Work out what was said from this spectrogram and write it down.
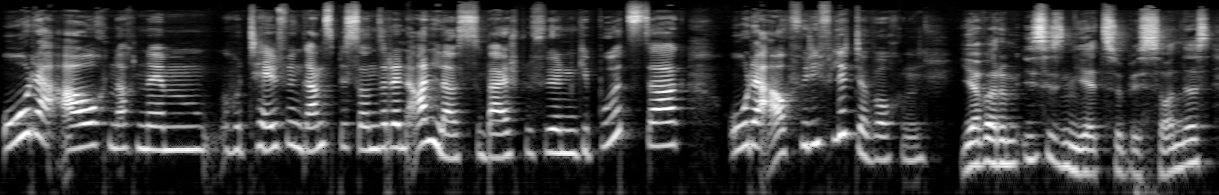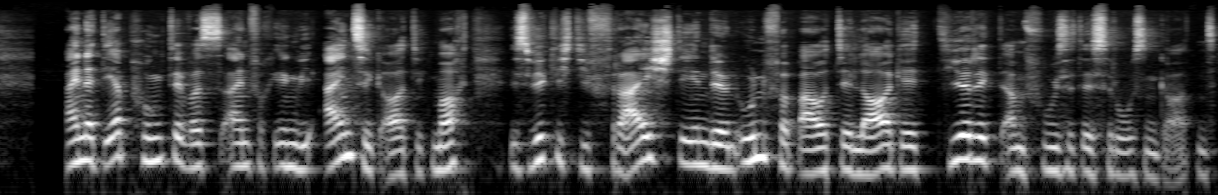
oder auch nach einem Hotel für einen ganz besonderen Anlass, zum Beispiel für einen Geburtstag oder auch für die Flitterwochen. Ja, warum ist es denn jetzt so besonders? Einer der Punkte, was einfach irgendwie einzigartig macht, ist wirklich die freistehende und unverbaute Lage direkt am Fuße des Rosengartens.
